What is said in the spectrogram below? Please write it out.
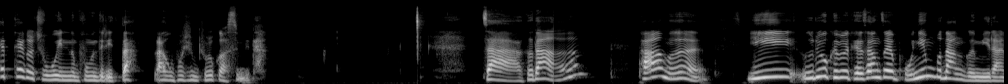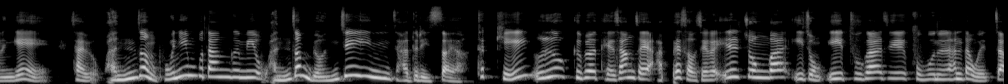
혜택을 주고 있는 부분들이 있다라고 보시면 좋을 것 같습니다. 자, 그 다음. 다음은 이 의료급여 대상자의 본인 부담금이라는 게 자, 완전 본인 부담금이 완전 면제인 자들이 있어요. 특히 의료급여 대상자의 앞에서 제가 1종과 2종 이 두 가지 구분을 한다고 했죠.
